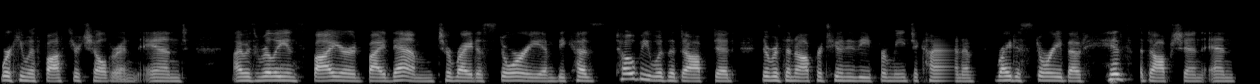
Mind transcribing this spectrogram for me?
working with foster children and I was really inspired by them to write a story. And because Toby was adopted, there was an opportunity for me to kind of write a story about his adoption and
